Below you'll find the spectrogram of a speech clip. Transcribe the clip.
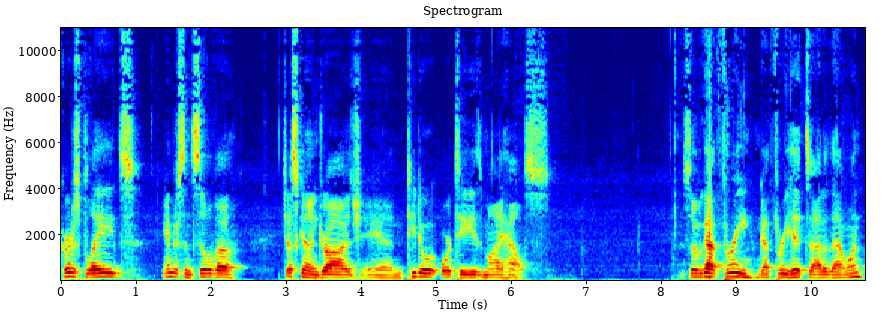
Curtis Blaydes, Anderson Silva, Jessica Andrade, and Tito Ortiz, My House. So we got three. We got three hits out of that one.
